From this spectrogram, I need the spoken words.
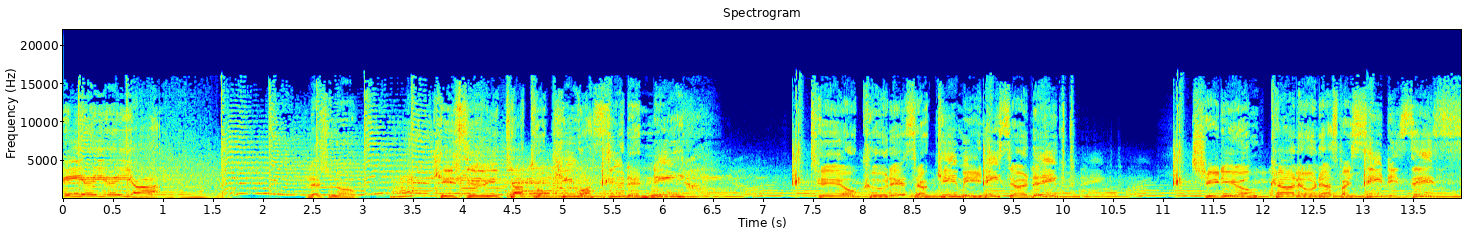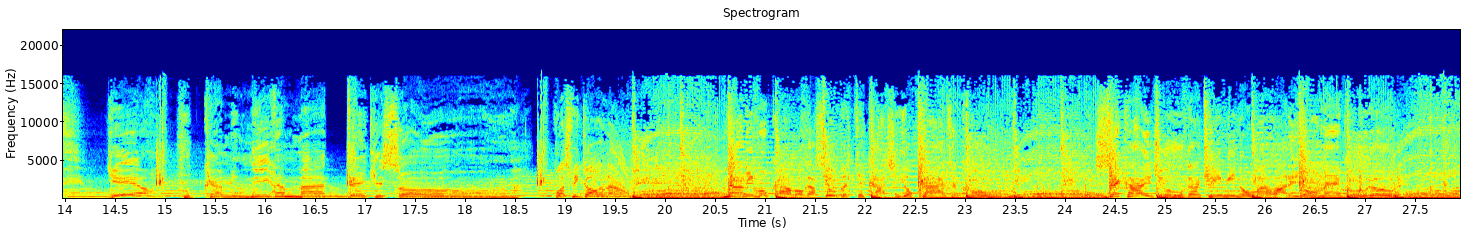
Hey, yeah, yeah, yeah. Listen up. 気づいた時はすでに手遅れさ君にさリクト治療不可能なスパイシーディジーズ Yeah 深みにはまってきそう What's we going on? 何もかもが全て価値を変えてく世界中が君の周りを巡る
